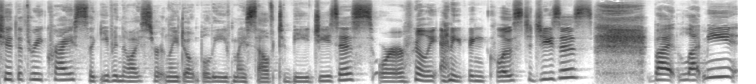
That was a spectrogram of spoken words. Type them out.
to the three Christs, like even though I certainly don't believe myself to be Jesus or really anything close to Jesus. But let me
